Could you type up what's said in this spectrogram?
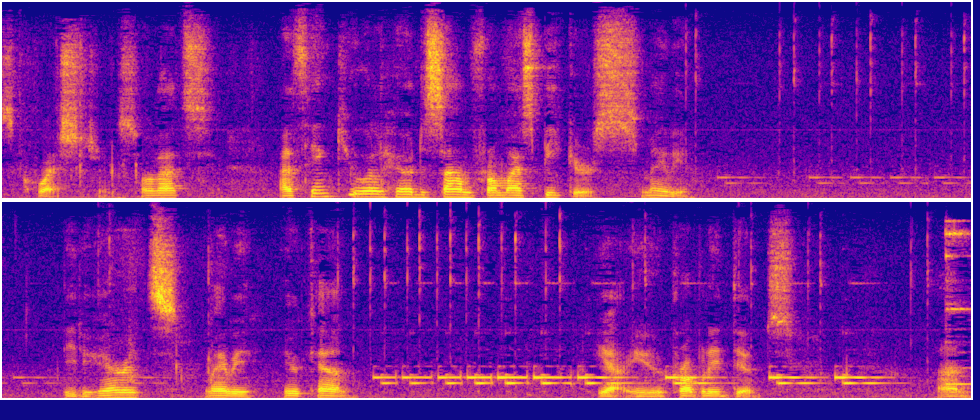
is question so that's I think you will hear the sound from my speakers maybe did you hear it? Maybe you can. Yeah, you probably did. And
